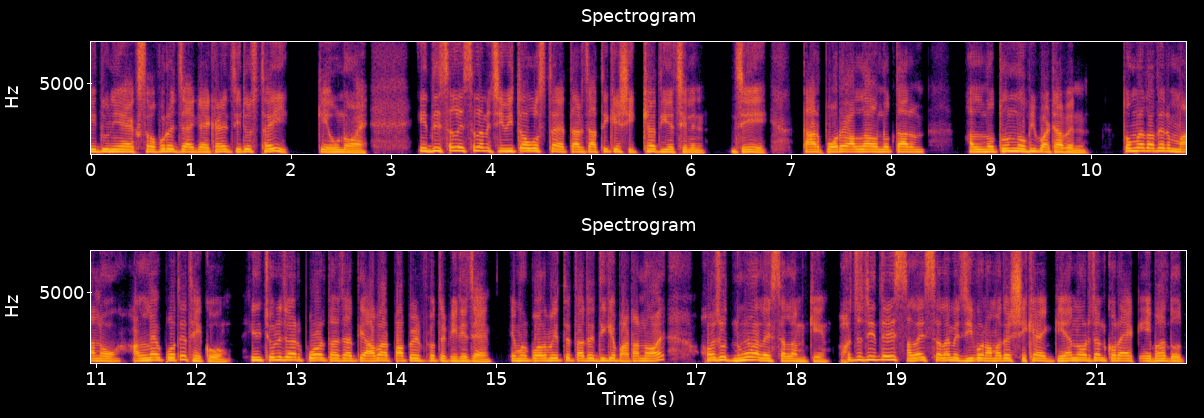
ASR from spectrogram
এই দুনিয়া এক সফরের জায়গা, এখানে চিরস্থায়ী কেউ নয়। ইদিস আল্লাহ ইসলাম জীবিত অবস্থায় তার জাতিকে শিক্ষা দিয়েছিলেন যে তারপরে আল্লাহ তার নতুন নবী পাঠাবেন। তোমরা তাদের মানো, আল্লাহর পথে থেকো। তিনি চলে যাওয়ার পর তার জাতি আবার পাপের পথে ফিরে যায়। এবং পরবর্তীতে তাদের দিকে পাঠানো হয় হজরত নূহ আলাইসাল্লামকে হজরত ইদ্রিস আলাইসাল্লামের জীবন আমাদের শেখায় জ্ঞান অর্জন করা এক এবাদত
